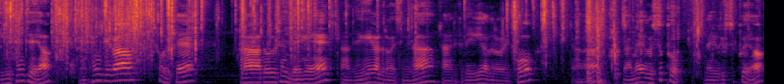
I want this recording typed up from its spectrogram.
이게 생지예요. 네, 생지가 총 이렇게 하나, 둘, 셋, 네 개. 아, 네 개가 들어가 있습니다. 자, 이렇게 네 개가 들어가 있고, 자, 그 다음에 여기 스프. 네, 여기 스프예요.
